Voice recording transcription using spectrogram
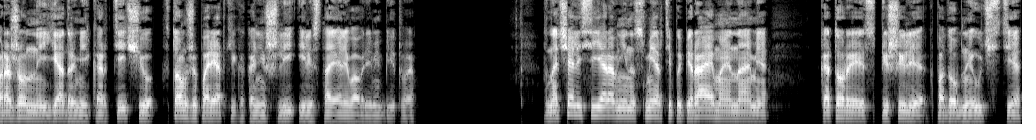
пораженные ядрами и картечью в том же порядке, как они шли или стояли во время битвы. В начале сия равнина смерти, попираемая нами, которые спешили к подобной участи,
